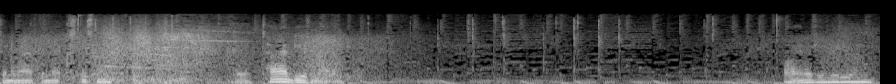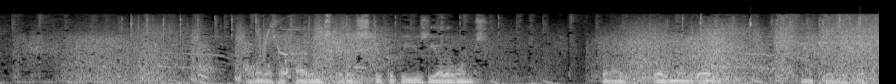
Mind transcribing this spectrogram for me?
One am I after next this time? Okay, to use an item. Oh, energy medium. I almost had items, but I stupidly used the other ones. When I wasn't in red. Okay, okay.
